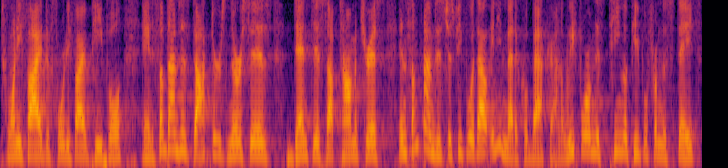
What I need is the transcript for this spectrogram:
25 to 45 people. And sometimes it's doctors, nurses, dentists, optometrists, and sometimes it's just people without any medical background. And we form this team of people from the States,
